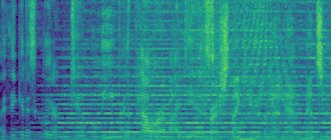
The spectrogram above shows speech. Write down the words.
I think it is clear to believe in the power of ideas. Fresh thinking to the Manhattan Institute.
